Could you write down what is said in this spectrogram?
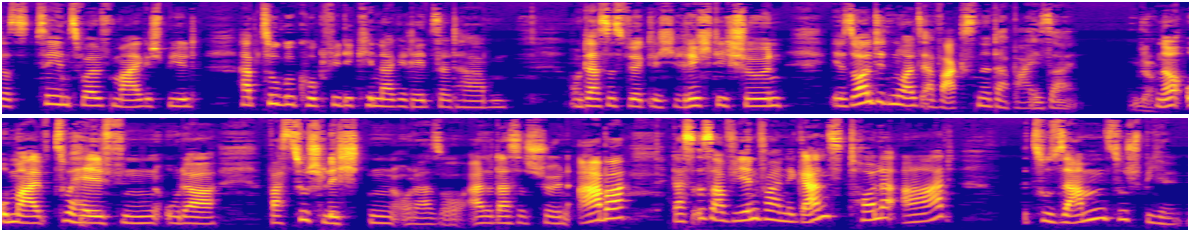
das zehn, zwölf Mal gespielt, habe zugeguckt, wie die Kinder gerätselt haben. Und das ist wirklich richtig schön. Ihr solltet nur als Erwachsene dabei sein ja. ne, um mal zu helfen oder was zu schlichten oder so. Also das ist schön. Aber das ist auf jeden Fall eine ganz tolle Art, zusammen zu spielen.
